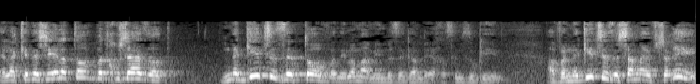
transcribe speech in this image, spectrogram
אלא כדי שיהיה לה טוב בתחושה הזאת. נגיד שזה טוב, אני לא מאמין בזה גם ביחסים זוגיים, אבל נגיד שזה שם אפשרי,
